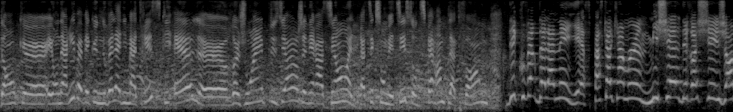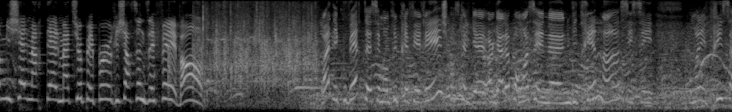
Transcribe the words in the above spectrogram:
Donc, euh, et on arrive avec une nouvelle animatrice qui, elle, euh, rejoint plusieurs générations. Elle pratique son métier sur différentes plateformes. Découverte de l'année, yes. Pascal Cameron, Michel Desrochers, Jean-Michel Martel, Mathieu Pepper, Richardson Zeffé. Bon. Ouais, découverte, c'est mon prix préféré. Je pense qu'un gala, pour moi, c'est une, une, vitrine. Hein? C'est, pour moi, les prix, ça.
